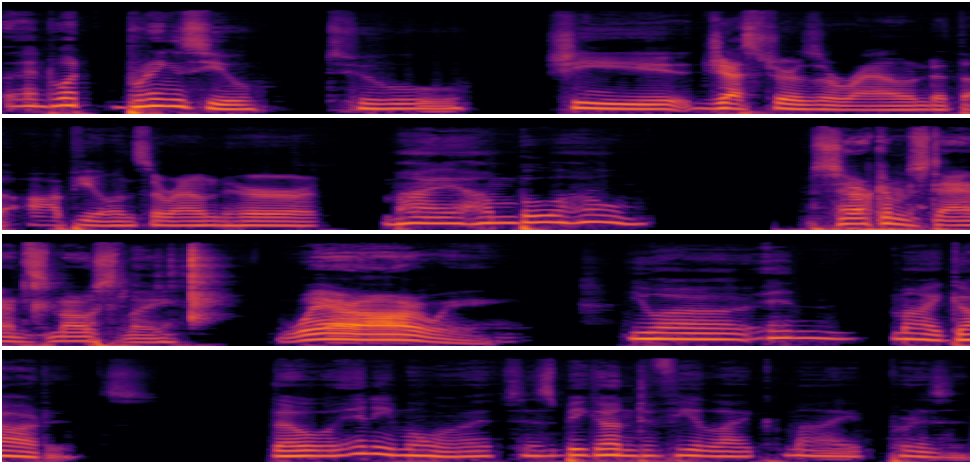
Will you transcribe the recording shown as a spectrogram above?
And what brings you to. She gestures around at the opulence around her. My humble home. Circumstance, mostly. Where are we? You are in my gardens, though any more it has begun to feel like my prison.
